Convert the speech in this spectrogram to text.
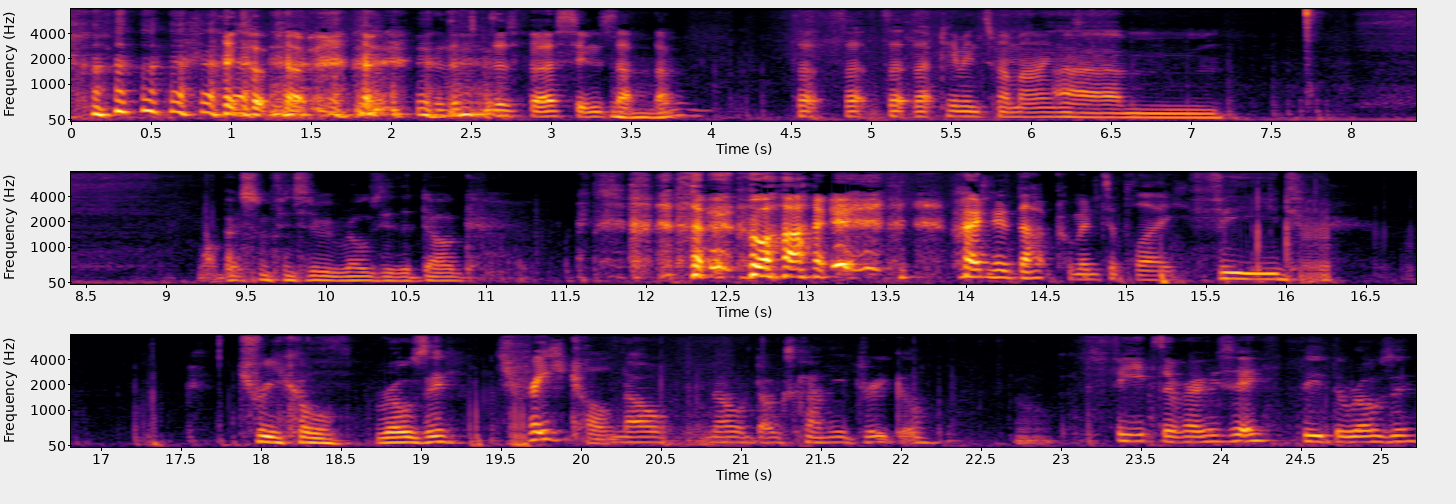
I don't know. the, the first things that that, that that that that came into my mind. Um, what about something to do with Rosie the dog? Why? Why did that come into play? Feed. Treacle Rosie. Treacle. No, no, dogs can't eat treacle. Feed the Rosie. Feed the Rosie.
